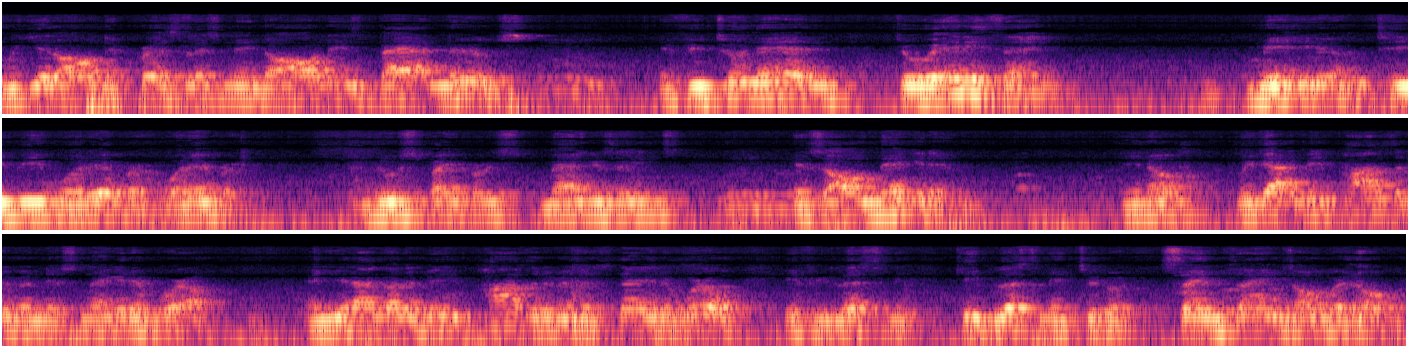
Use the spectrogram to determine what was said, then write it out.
we get all depressed listening to all these bad news. Mm. If you tune in to anything, media, TV, whatever, whatever, newspapers, magazines, Mhm. it's all negative. You know, we got to be positive in this negative world. And you're not going to be positive in this negative world if you listening, keep listening to the same things over and over.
